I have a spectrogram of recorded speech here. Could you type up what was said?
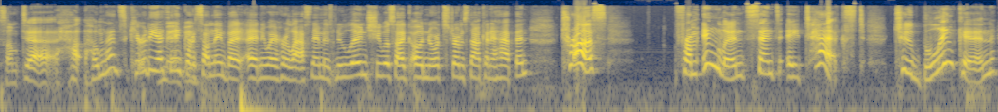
Some- uh, Ho- Homeland Security, I think, or something. But anyway, her last name is Nuland. She was like, "Oh, Nord Stream's not going to happen." Truss from England sent a text to Blinken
